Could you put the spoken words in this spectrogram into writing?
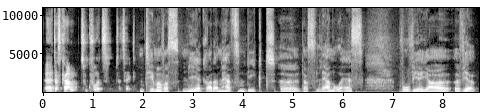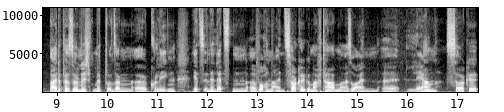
Äh, das kam zu kurz tatsächlich. Ein Thema, was mir gerade am Herzen liegt, äh, das LernOS, wo wir ja, äh, wir beide persönlich mit unseren äh, Kollegen jetzt in den letzten äh, Wochen einen Circle gemacht haben, also einen äh, Lern-Circle,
